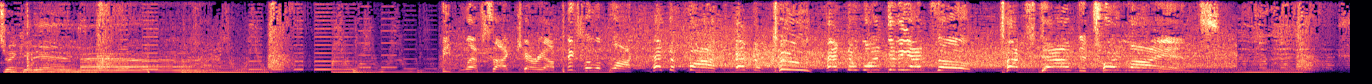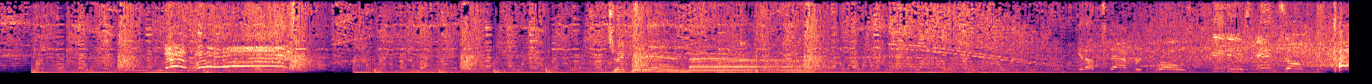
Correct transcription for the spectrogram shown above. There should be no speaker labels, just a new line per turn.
Drink it in, man.
Deep left side carry on. Picks on the block. At the five. At the two. At the one to the end zone. Touchdown Detroit Lions.
Drink it in, man.
Get up. Stafford throws. It is end zone.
